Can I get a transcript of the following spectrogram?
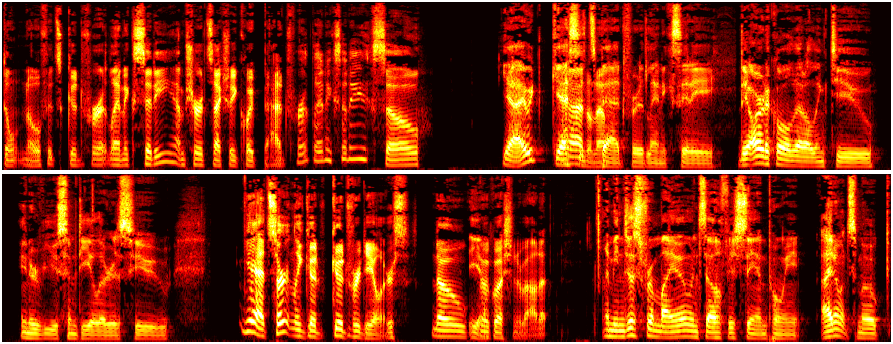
don't know if it's good for Atlantic City. I'm sure it's actually quite bad for Atlantic City. So, Yeah, I would guess I it's know. bad for Atlantic City. The article that I'll link to interviews some dealers who yeah, it's certainly good good for dealers. No, Yeah. no question about it. I mean, just from my own selfish standpoint, I don't smoke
